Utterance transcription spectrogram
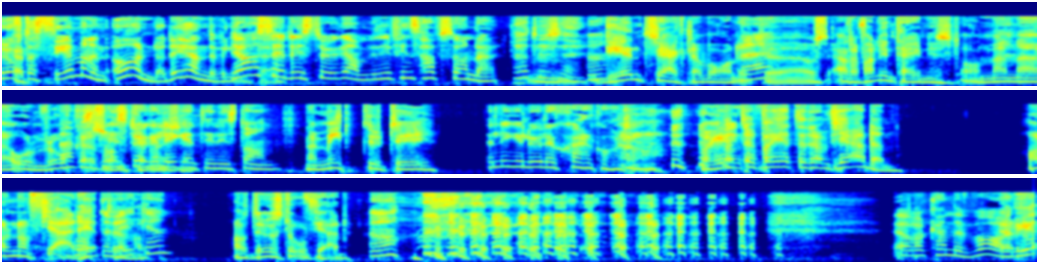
Hur ofta ser man en örn då? Det händer väl Jag inte? ser det i stugan, det finns havsörn där. Ja, du ser. Det är inte så jäkla vanligt, Nej. eh, i alla fall inte här inne i stan. Men uh, ormvråkar Nej, och sånt min stuga ligger inte inne i stan. Nej, mitt ute i... Den ligger i Luleå skärgård. Vad heter, vad heter den fjärden? Har du någon fjärd? Den? Bottenviken? Ja, det är en stor fjärd. Ja. ja, vad kan det vara? Jag vet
